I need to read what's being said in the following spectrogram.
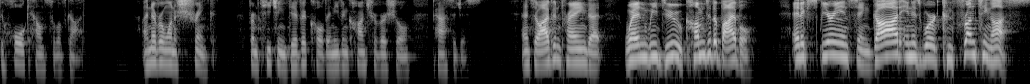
the whole counsel of God. I never want to shrink from teaching difficult and even controversial passages. And so I've been praying that when we do come to the Bible and experiencing God in His Word confronting us,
